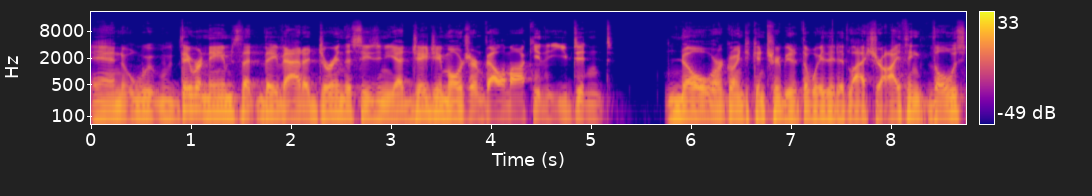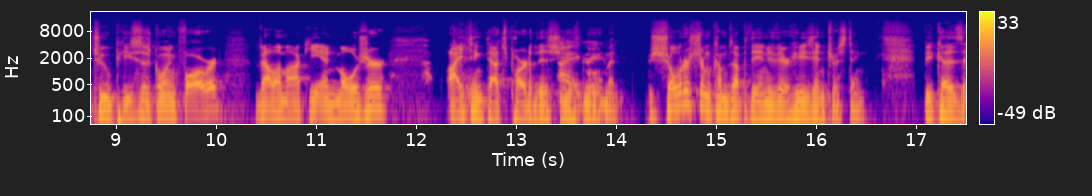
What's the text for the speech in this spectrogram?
And they were names that they've added during the season. You had JJ Moser and Valimaki that you didn't know are going to contribute the way they did last year. I think those two pieces going forward, Valimaki and Moser, I think that's part of this youth movement. Soderstrom comes up at the end of the year. He's interesting because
